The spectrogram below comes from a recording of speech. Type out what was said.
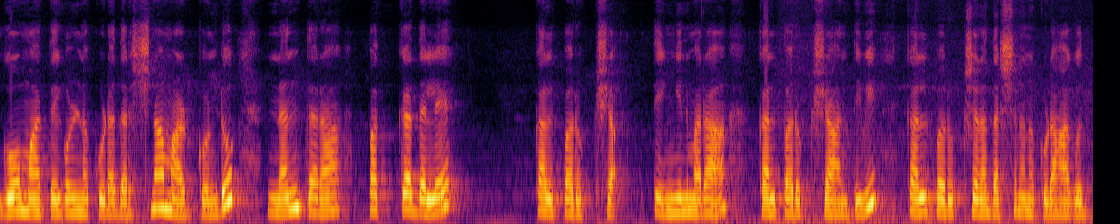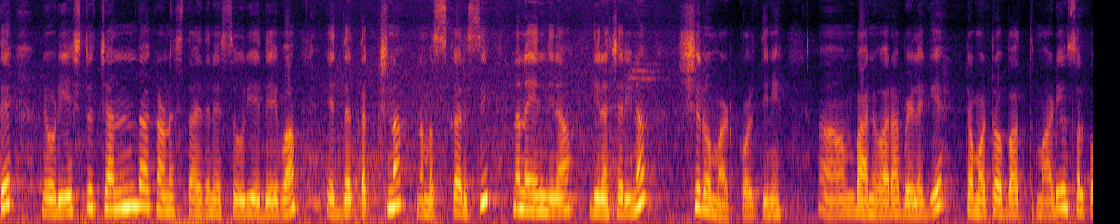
ಗೋಮಾತೆಗಳನ್ನ ಕೂಡ ದರ್ಶನ ಮಾಡಿಕೊಂಡು ನಂತರ ಪಕ್ಕದಲ್ಲೇ ಕಲ್ಪವೃಕ್ಷ. ತೆಂಗಿನ ಮರ, ಕಲ್ಪವೃಕ್ಷ ಅಂತೀವಿ. ಕಲ್ಪವೃಕ್ಷನ ದರ್ಶನನೂ ಕೂಡ ಆಗುತ್ತೆ. ನೋಡಿ, ಎಷ್ಟು ಚಂದ ಕಾಣಿಸ್ತಾ ಇದ್ದಾನೆ ಸೂರ್ಯದೇವ ಎದ್ದ ತಕ್ಷಣ ನಮಸ್ಕರಿಸಿ, ನನ್ನ ಎಂದಿನ ದಿನಚರಿನ ಶುರು ಮಾಡ್ಕೊಳ್ತೀನಿ. ಭಾನುವಾರ ಬೆಳಗ್ಗೆ ಟೊಮೊಟೊ ಬಾತ್ ಮಾಡಿ ಒಂದು ಸ್ವಲ್ಪ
